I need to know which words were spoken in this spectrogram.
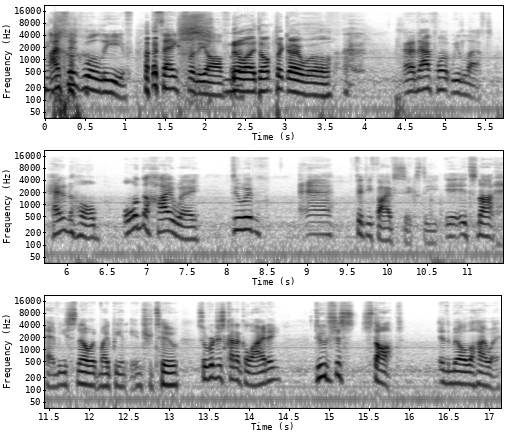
I think we'll leave. Thanks for the offer. No, I don't think I will. And at that point, we left, headed home on the highway, doing eh 55, 60. It's not heavy snow; it might be an inch or two. So we're just kind of gliding. Dude's just stopped in the middle of the highway.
